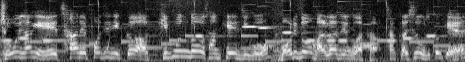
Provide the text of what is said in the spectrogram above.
좋은 향이 차 안에 퍼지니까 기분도 상쾌해지고 머리도 맑아지는 것 같아. 잠깐 시동 좀 끌게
